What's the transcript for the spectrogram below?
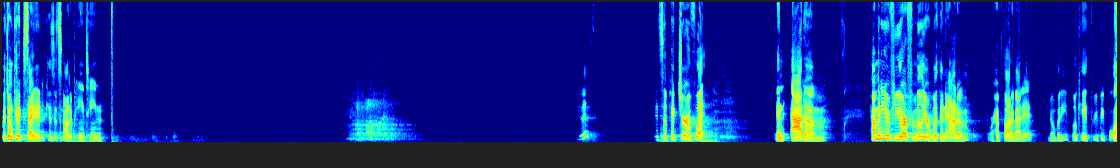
But don't get excited because it's not a painting. It's a picture of what? An atom. How many of you are familiar with an atom or have thought about it? Nobody? Okay, three people.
